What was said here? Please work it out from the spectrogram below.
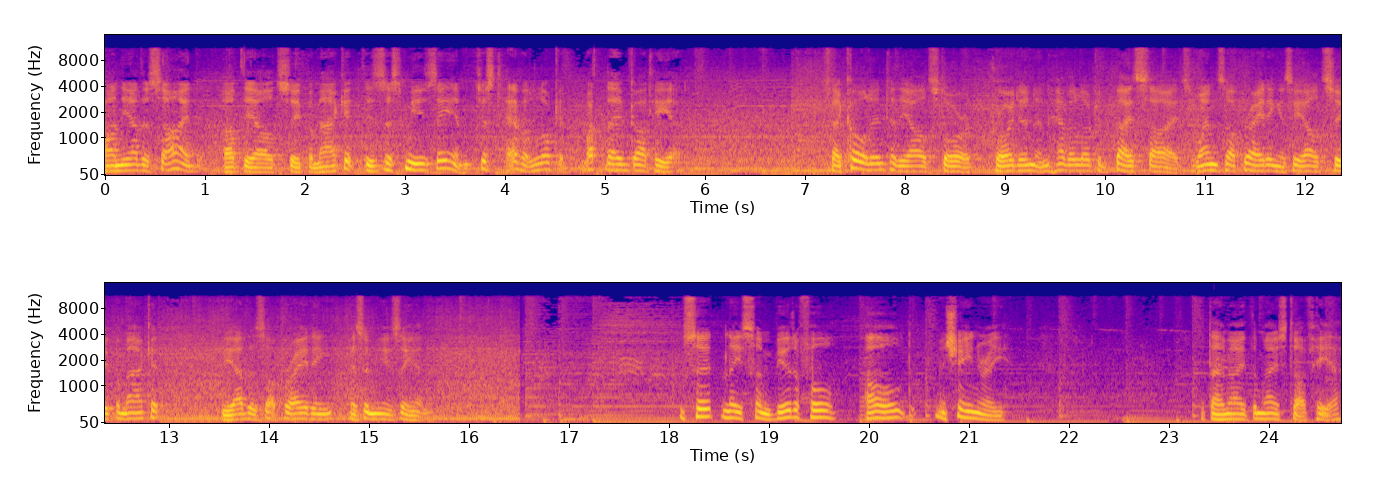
On the other side of the old supermarket is this museum. Just have a look at what they've got here. So call into the old store at Croydon and have a look at both sides. One's operating as the old supermarket, the other's operating as a museum. Certainly some beautiful old machinery that they made the most of here.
